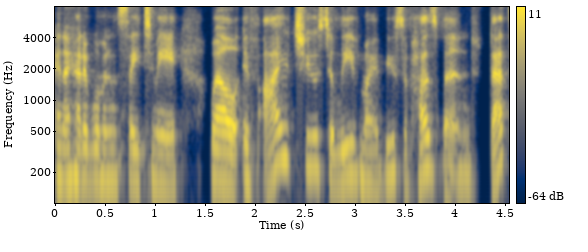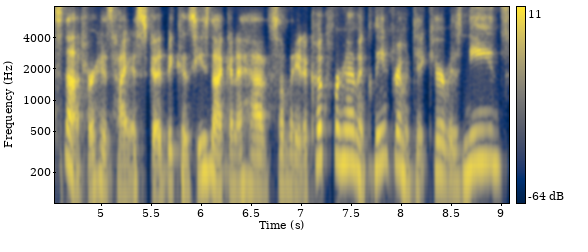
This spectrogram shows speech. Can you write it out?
and I had a woman say to me, Well, if I choose to leave my abusive husband, that's not for his highest good because he's not going to have somebody to cook for him and clean for him and take care of his needs.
